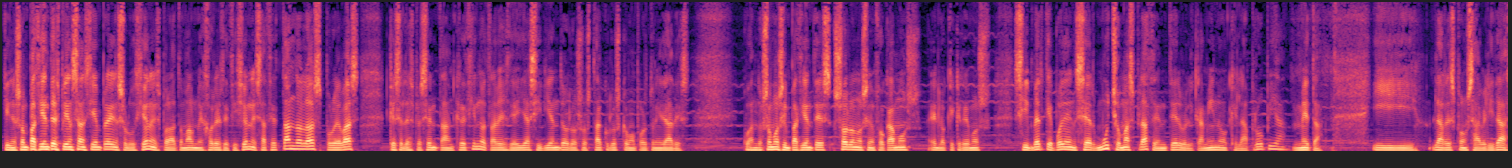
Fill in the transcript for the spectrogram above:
Quienes son pacientes piensan siempre en soluciones para tomar mejores decisiones, aceptando las pruebas que se les presentan, creciendo a través de ellas y viendo los obstáculos como oportunidades. Cuando somos impacientes solo nos enfocamos en lo que queremos sin ver que pueden ser mucho más placentero el camino que la propia meta y la responsabilidad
